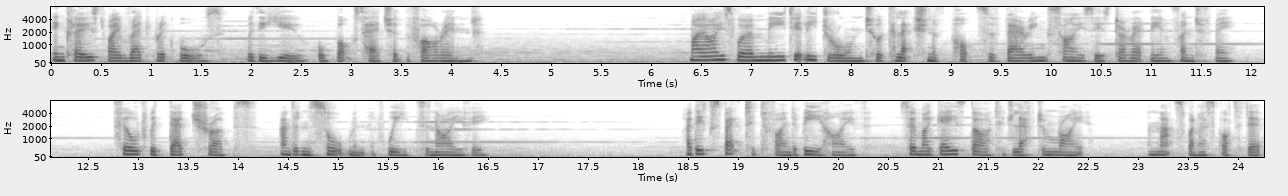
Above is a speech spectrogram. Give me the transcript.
enclosed by red brick walls with a yew or box hedge at the far end. My eyes were immediately drawn to a collection of pots of varying sizes directly in front of me, filled with dead shrubs and an assortment of weeds and ivy. I'd expected to find a beehive, so my gaze darted left and right, and that's when I spotted it.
